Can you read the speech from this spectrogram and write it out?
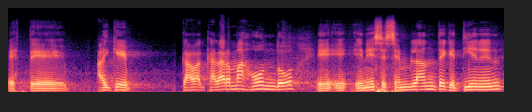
este, hay que calar más hondo eh, eh, en ese semblante que tienen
